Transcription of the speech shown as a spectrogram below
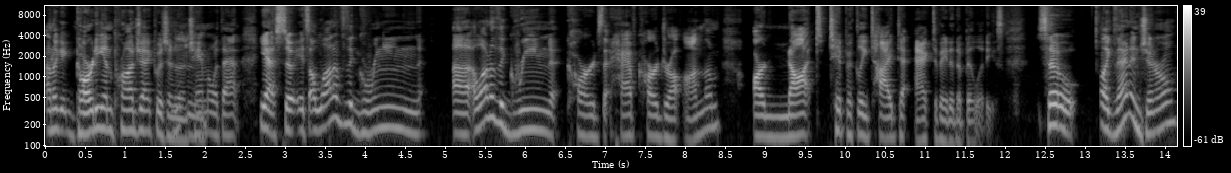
I don't get Guardian Project, which is an mm enchantment with that. Yeah, so it's a lot of the green, uh, a lot of the green cards that have card draw on them are not typically tied to activated abilities. So like that in general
